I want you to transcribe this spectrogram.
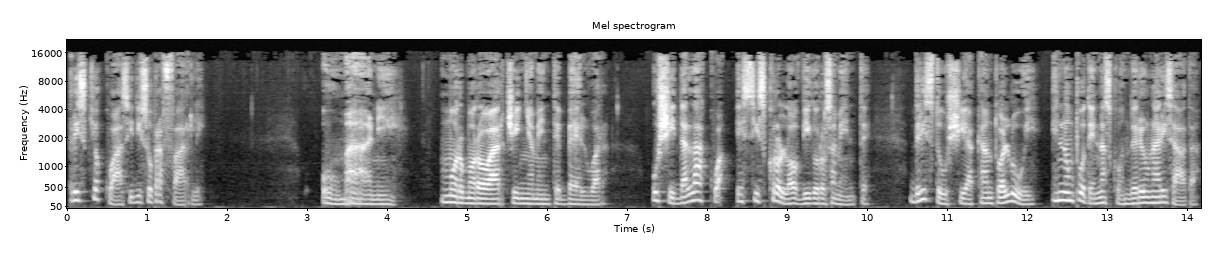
rischiò quasi di sopraffarli. Umani, mormorò arcignamente Belwar. Uscì dall'acqua e si scrollò vigorosamente. Dristo uscì accanto a lui e non poté nascondere una risata.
